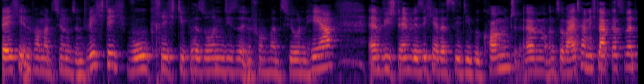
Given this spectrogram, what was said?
welche Informationen sind wichtig, wo kriegt die Person diese Informationen her, äh, wie stellen wir sicher, dass sie die bekommt ähm, und so weiter. Und ich glaube, das wird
